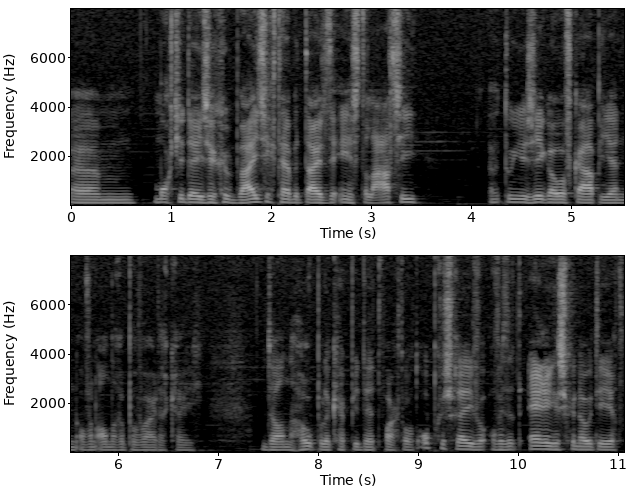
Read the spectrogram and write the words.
Um, mocht je deze gewijzigd hebben tijdens de installatie, uh, toen je Ziggo of KPN of een andere provider kreeg, dan hopelijk heb je dit wachtwoord opgeschreven of is het ergens genoteerd,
